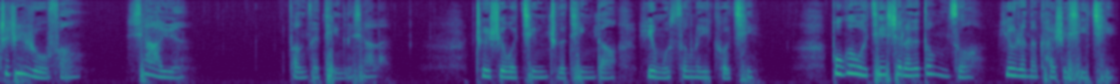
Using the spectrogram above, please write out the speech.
直至乳房下缘，方才停了下来。这时，我清楚的听到岳母松了一口气。不过，我接下来的动作又让她开始吸气。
